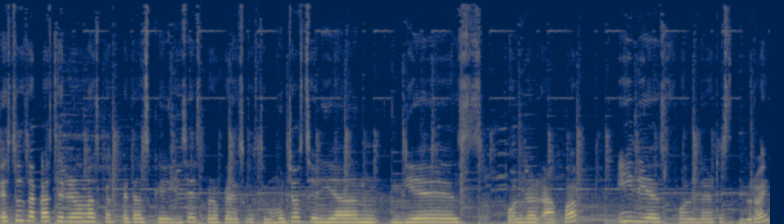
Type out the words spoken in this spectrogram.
Estos de acá serían unas carpetas que hice, espero que les gusten mucho. Serían 10 folder Aqua y 10 folders Droid.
